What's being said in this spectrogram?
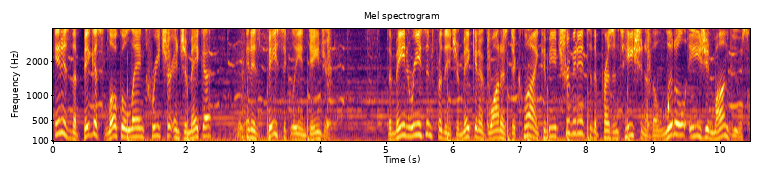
It is the biggest local land creature in Jamaica and is basically endangered. The main reason for the Jamaican iguana's decline can be attributed to the presentation of the little Asian mongoose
